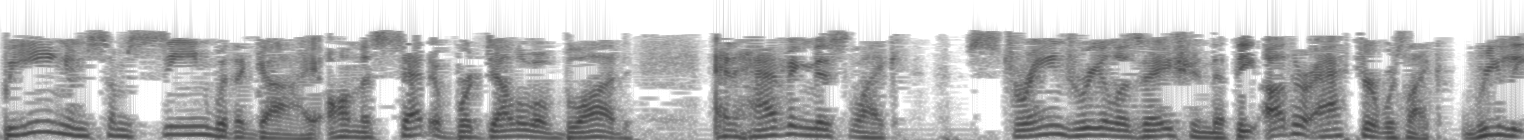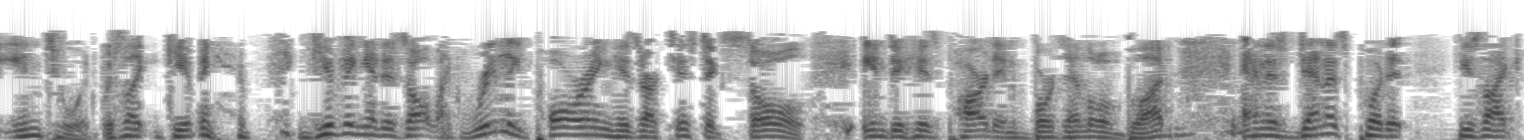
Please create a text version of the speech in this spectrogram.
being in some scene with a guy on the set of Bordello of Blood and having this like strange realization that the other actor was like really into it, was like giving giving it his all, like really pouring his artistic soul into his part in Bordello of Blood. And as Dennis put it, he's like,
